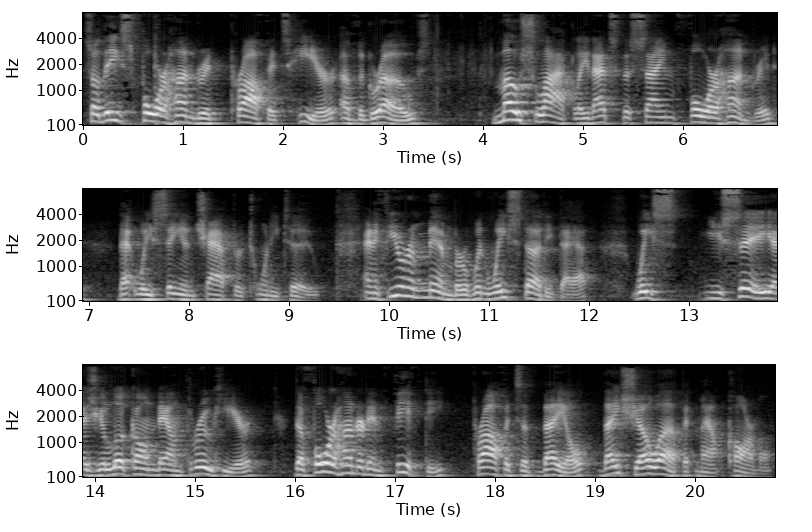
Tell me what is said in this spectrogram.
So these 400 prophets here of the groves, most likely that's the same 400 that we see in chapter 22. And if you remember when we studied that, we you see as you look on down through here, the 450 prophets of Baal, they show up at Mount Carmel.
